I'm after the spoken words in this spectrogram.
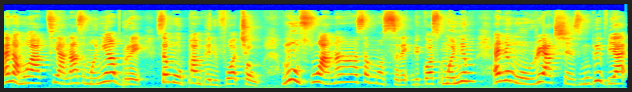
ɛna mo acte anaasɛ mo ani abere sɛ mo repa mpaninfoɔ kyɛw? Mo resu anaasɛ mo resere because mo anim ɛne mo reactions mo biribiara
